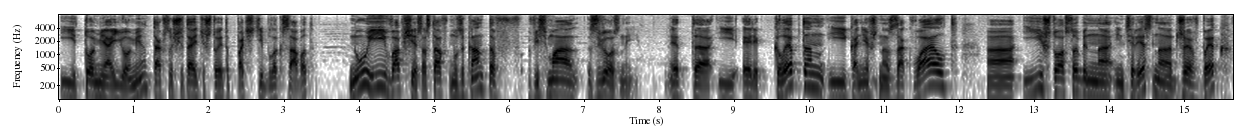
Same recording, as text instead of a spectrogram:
и Томми Айоми, так что считайте, что это почти Black Sabbath. Ну и вообще состав музыкантов весьма звездный. Это и Эрик Клэптон, и, конечно, Зак Уайлд, а, и, что особенно интересно, Джефф Бек.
